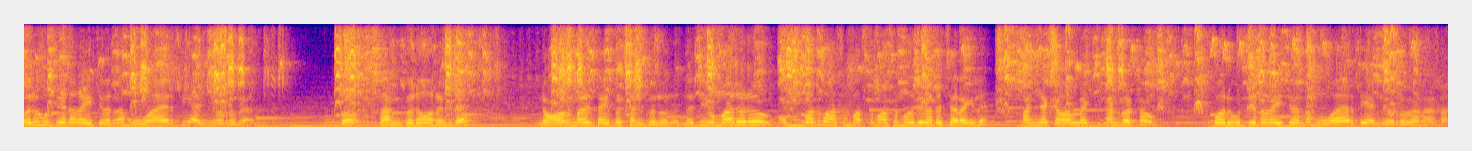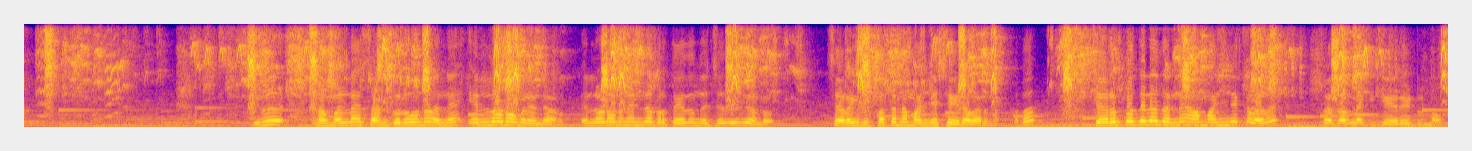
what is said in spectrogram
ഒരു കുട്ടിയുടെ റേറ്റ് വരുന്നത് മൂവായിരത്തി അഞ്ഞൂറ് രൂപയാണ്. അപ്പോൾ ശംഖുനൂറിന്റെ നോർമൽ ടൈപ്പ് ശംഖുനൂർ എന്ന് വെച്ചാൽ ഇവന്മാരൊരു ഒമ്പത് മാസം പത്ത് മാസം മുതൽ വരെ ചിറകിൽ മഞ്ഞ കളറിലേക്ക് കൺവേർട്ട് ആവും. അപ്പോൾ ഒരു കുട്ടിയുടെ റേറ്റ് വരുന്നത് മൂവായിരത്തി അഞ്ഞൂറ് രൂപയാണ് കേട്ടോ. ഇത് നമ്മളുടെ ശംഖുനൂറിന് തന്നെ യെല്ലോ ഡോമിനന്റ് ആണ്. യെല്ലോ ഡോമിനന്റിന്റെ പ്രത്യേകത എന്ന് വെച്ചാൽ ഇത് കണ്ടോ? ചിറകിൽ ഇപ്പം തന്നെ മഞ്ഞ ഷെയ്ഡാണ് വരുന്നത് അപ്പോൾ ചെറുപ്പത്തിലെ തന്നെ ആ മഞ്ഞ കളറ് ഫെദറിലേക്ക് കയറിയിട്ടുണ്ടാവും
